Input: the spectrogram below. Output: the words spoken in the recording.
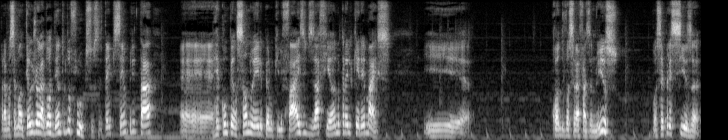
para você manter o jogador dentro do fluxo. Você tem que sempre estar tá, é, recompensando ele pelo que ele faz e desafiando para ele querer mais. E quando você vai fazendo isso, você precisa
